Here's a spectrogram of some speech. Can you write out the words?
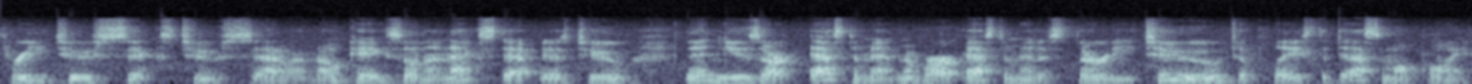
32627. Okay, so the next step is to then use our estimate. Remember, our estimate is 32 to place the decimal point.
